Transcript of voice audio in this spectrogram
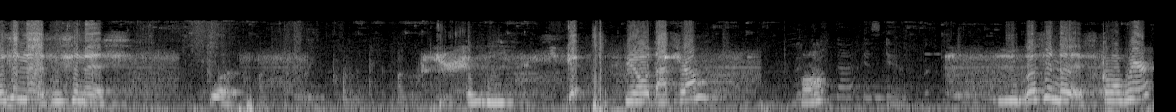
Listen to this, listen to this. What? Get, you know what that's from? Huh? That is in. Listen to this. Come over here.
